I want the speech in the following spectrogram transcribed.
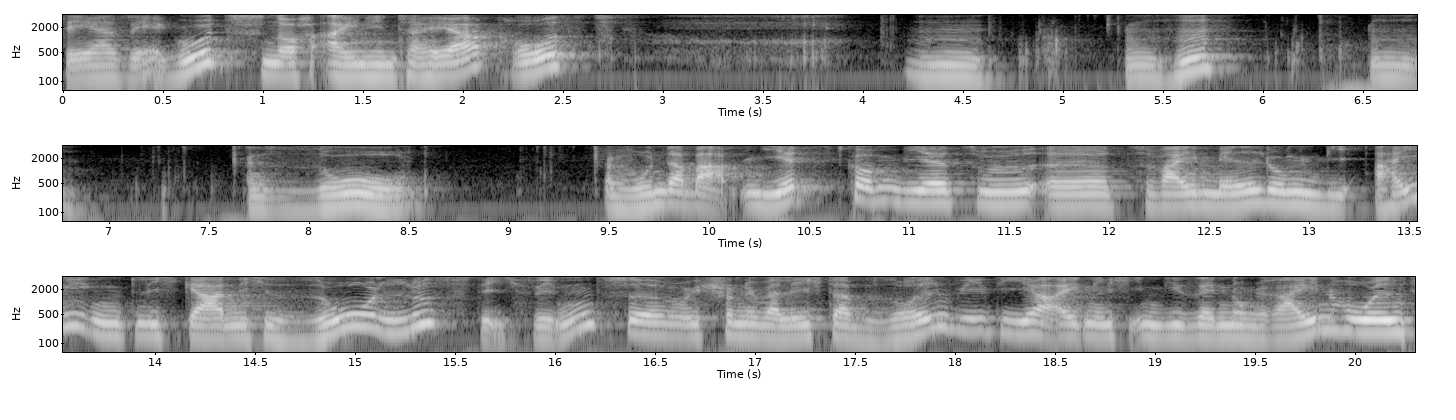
Sehr, sehr gut. Noch ein hinterher. Prost. Mhm. Mm. So. Wunderbar. Jetzt kommen wir zu äh, zwei Meldungen, die eigentlich gar nicht so lustig sind, äh, wo ich schon überlegt habe, sollen wir die ja eigentlich in die Sendung reinholen?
